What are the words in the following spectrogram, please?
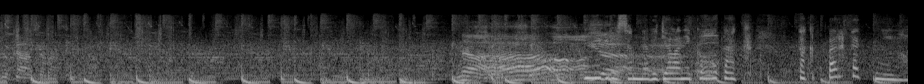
Dokázala si. No, Nikdy jsem neviděla někoho tak, tak perfektního.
